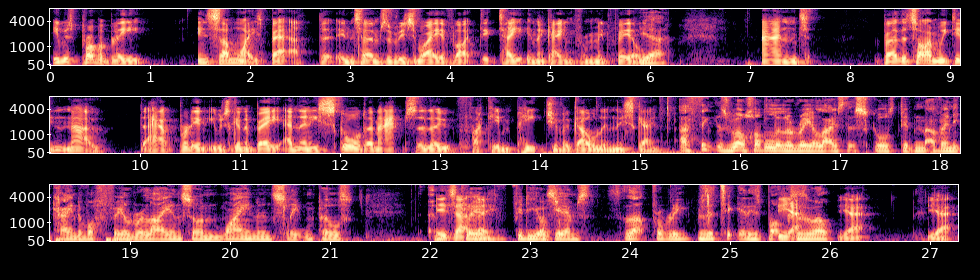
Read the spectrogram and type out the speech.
he was probably. In some ways, better that in terms of his way of like dictating the game from midfield Yeah. and but at the time we didn't know that how brilliant he was going to be, and then he scored an absolute fucking peach of a goal in this game. I think as well, Hoddle realised that Scholes didn't have any kind of off-field reliance on wine and sleeping pills, and Exactly. playing video That's what- games. So that probably was a tick in his box yeah, as well. Yeah, yeah.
